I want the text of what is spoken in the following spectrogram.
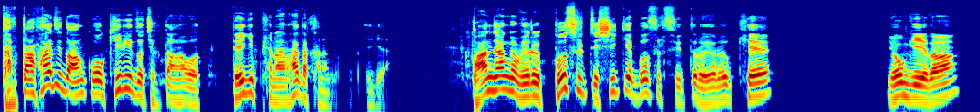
답답하지도 않고 길이도 적당하고 되게 편안하다 하는 겁니다 이게 반장갑 이렇게 벗을 때 쉽게 벗을 수 있도록 이렇게 여기에다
